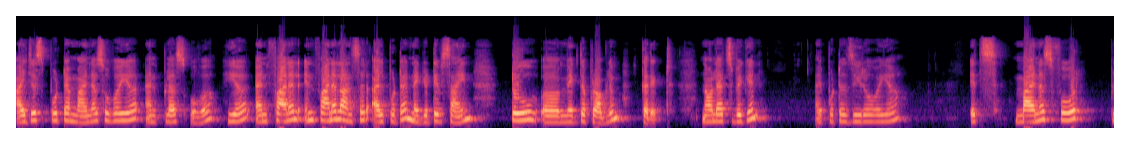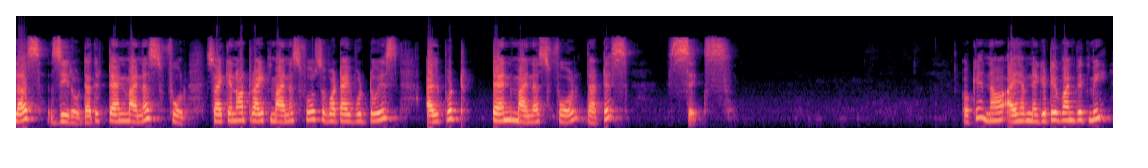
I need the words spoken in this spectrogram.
I just put a minus over here and plus over here and final in final answer I'll put a negative sign to uh, make the problem correct. Now let's begin. I put a 0 over here. It's minus 4 plus 0 that is 10 minus 4. So I cannot write minus 4 so what I would do is I'll put 10 minus 4 that is 6 okay now I have negative 1 with me.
